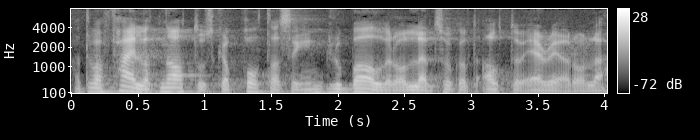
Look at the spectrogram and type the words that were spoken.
at det var feil at Nato skal påta seg en global rolle, en såkalt out of area-rolle.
